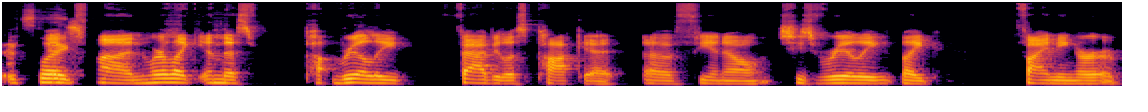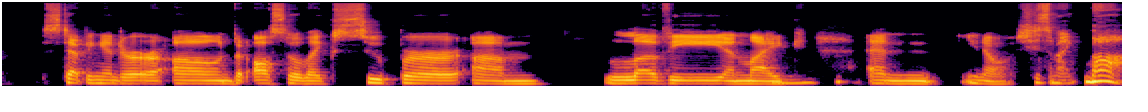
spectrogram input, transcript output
it it's like it's fun. We're like in this po- really fabulous pocket of, you know, she's really like finding her stepping into her own, but also like super um lovey and like Mm-hmm. and you know, she's like, Ma,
